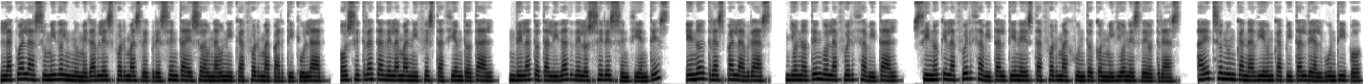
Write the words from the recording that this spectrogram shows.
la cual ha asumido innumerables formas representa eso a una única forma particular, o se trata de la manifestación total, de la totalidad de los seres sencientes? En otras palabras, yo no tengo la fuerza vital, sino que la fuerza vital tiene esta forma junto con millones de otras. ¿Ha hecho nunca nadie un capital de algún tipo,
